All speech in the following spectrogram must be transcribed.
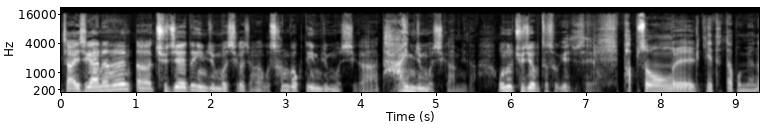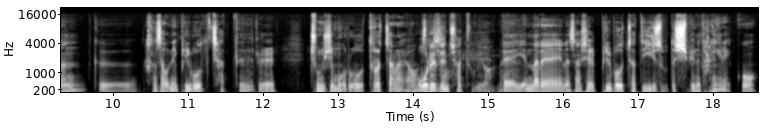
자, 이 시간에는 어, 주제도 임진모 씨가 정하고 선곡도 임진모 씨가 다 임진모 씨가 합니다. 오늘 주제부터 소개해 주세요. 팝송을 이렇게 듣다 보면은 그 항상 우리 빌보드 차트를 중심으로 들었잖아요. 오래된 차트고요. 네. 옛날에는 사실 빌보드 차트 1위서부터 10위는 당연했고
